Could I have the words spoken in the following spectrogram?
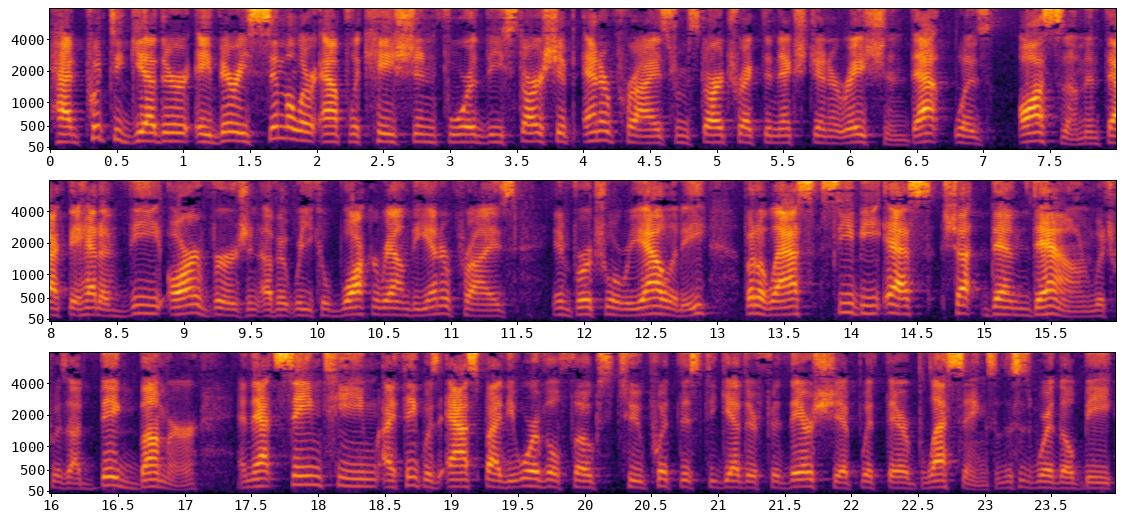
had put together a very similar application for the Starship Enterprise from Star Trek The Next Generation. That was awesome. In fact, they had a VR version of it where you could walk around the Enterprise in virtual reality. But alas, CBS shut them down, which was a big bummer. And that same team, I think, was asked by the Orville folks to put this together for their ship with their blessing. So this is where they'll be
